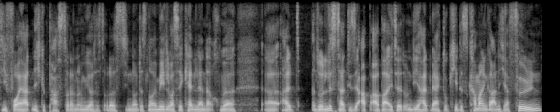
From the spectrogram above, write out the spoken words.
die vorher hat nicht gepasst oder irgendwie das, oder das, die, das neue Mädel, was ihr kennenlernt, auch immer äh, halt so eine Liste hat, die sie abarbeitet und die halt merkt, okay, das kann man gar nicht erfüllen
